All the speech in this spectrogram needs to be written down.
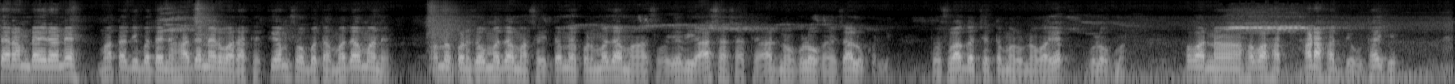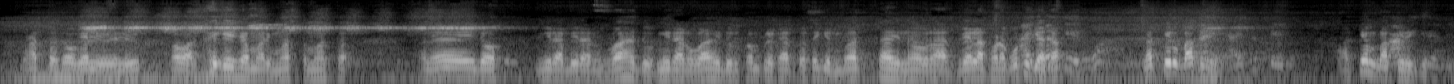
સીતારામ ડાયરા ને માતાજી બધાને હાજર નરવા રાખે. કેમ છો બધા? મજામાં ને? અમે પણ જો મજામાં છે તમે પણ મજામાં હશો એવી આશા સાથે આજનો વ્લોગ અહીં ચાલુ કરીએ. તો સ્વાગત છે તમારું નવા એક વ્લોગમાં સવારના હવા હાથ સાડા હાથ જેવું થાય છે. આજ તો જો વહેલી વહેલી સવાર થઈ ગઈ છે અમારી મસ્ત મસ્ત. અને એ જો મીરા બીરાનું વાહિદુર મીરાનું વાહેદુર કમ્પ્લીટ આજ તો થઈ ગયું ને બધા નવરાત. વહેલા થોડાક ઉઠી ગયા હતા નથી કર્યું બાકી? કેમ બાકી રહી ગયું?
